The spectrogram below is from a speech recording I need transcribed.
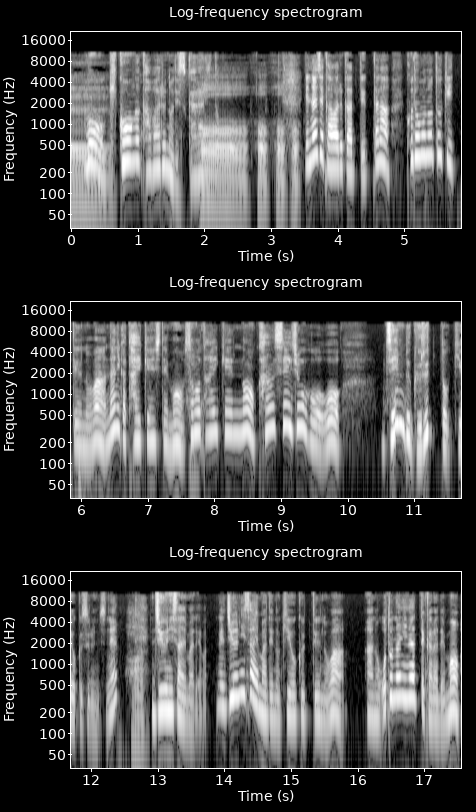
もう機構が変わるのですから、人。ほうほうほうほうでなぜ変わるかって言ったら子供の時っていうのは何か体験してもその体験の完成情報を全部ぐるっと記憶するんですねはい。12歳までは。で12歳までの記憶っていうのはあの大人になってからでも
